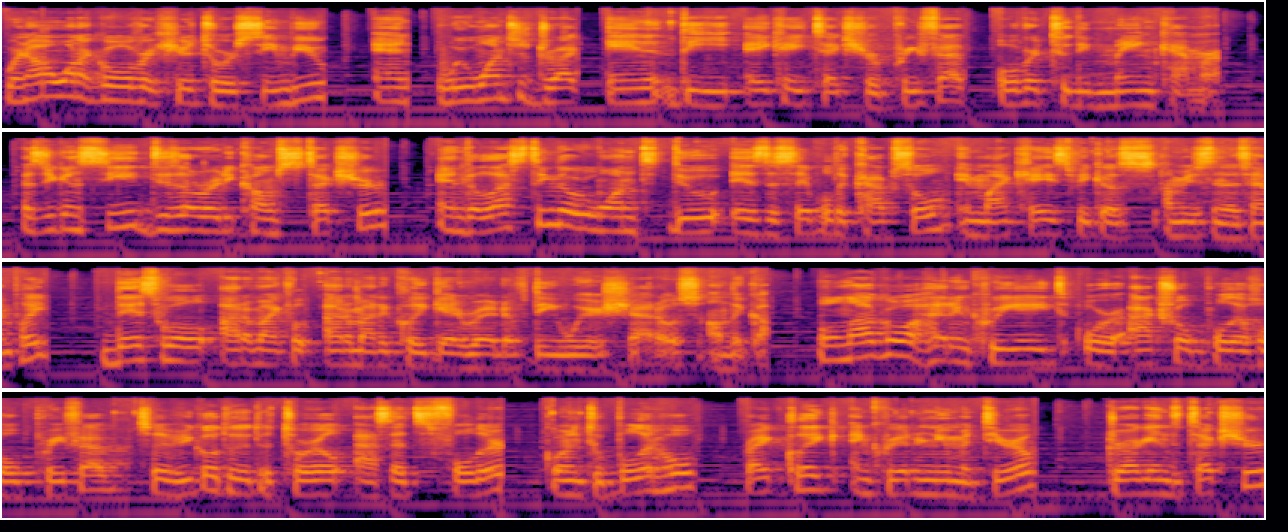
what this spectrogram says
We now want to go over here to our scene view and we want to drag in the AK texture prefab over to the main camera. As you can see, this already comes texture and the last thing that we want to do is disable the capsule, in my case because I'm using the template. This will automatically, automatically get rid of the weird shadows on the gun. We'll now go ahead and create our actual bullet hole prefab. So if you go to the tutorial assets folder, go into bullet hole, right click and create a new material, drag in the texture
